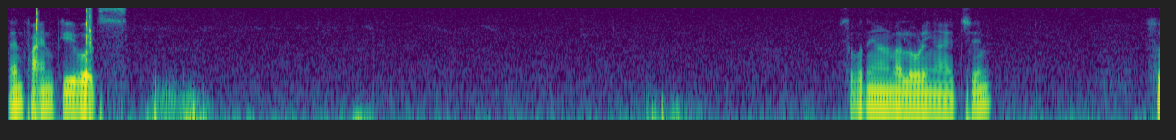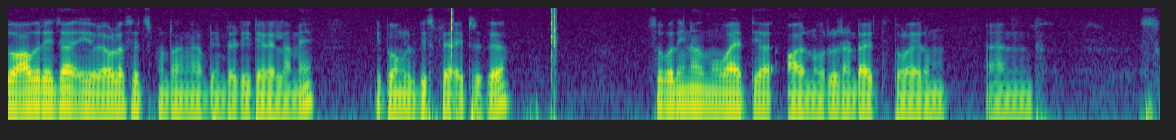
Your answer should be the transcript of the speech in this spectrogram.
தென் ஃபைன் கீவேர்ட்ஸ் ஸோ பார்த்தீங்கன்னா நல்லா லோடிங் ஆயிடுச்சு. ஸோ ஆவரேஜாக எவ்வளோ சர்ச் பண்ணுறாங்க அப்படின்ற டீட்டெயில் எல்லாமே இப்போ உங்களுக்கு டிஸ்பிளே ஆகிட்டுருக்கு ஸோ பார்த்தீங்கன்னா மூவாயிரத்தி அறநூறு ரெண்டாயிரத்தி தொள்ளாயிரம் அண்ட் ஸோ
